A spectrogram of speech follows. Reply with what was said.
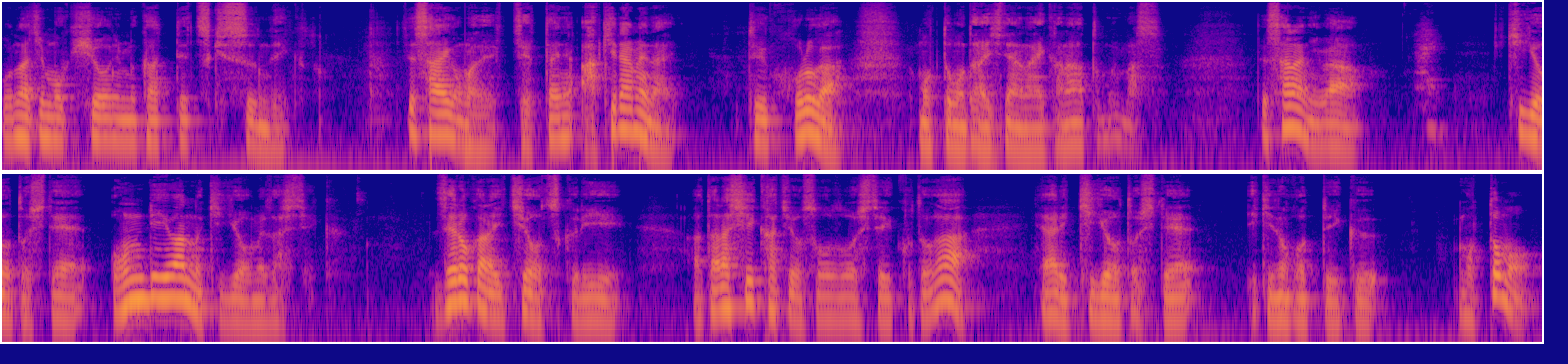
同じ目標に向かって突き進んでいく。で最後まで絶対に諦めないという心が最も大事ではないかなと思います。でさらには、はい、企業としてオンリーワンの企業を目指していく。ゼロから1を作り新しい価値を創造していくことがやはり企業として生き残っていく最も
